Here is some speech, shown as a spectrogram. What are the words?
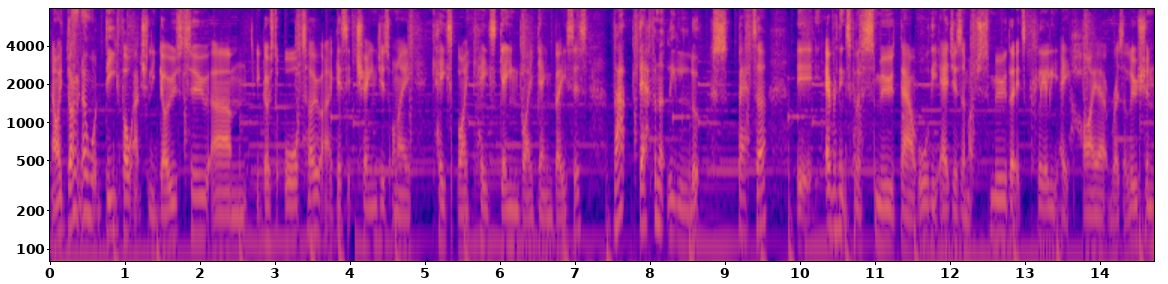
Now I don't know what default actually goes to. Um, it goes to auto. I guess it changes on a case by case, game by game basis. That definitely looks better. It, everything's kind of smoothed out. All the edges are much smoother. It's clearly a higher resolution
